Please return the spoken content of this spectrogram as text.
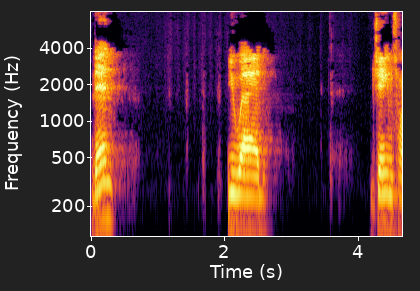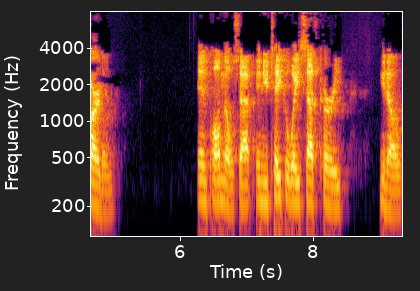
Then you add James Harden and Paul Millsap, and you take away Seth Curry, you know,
